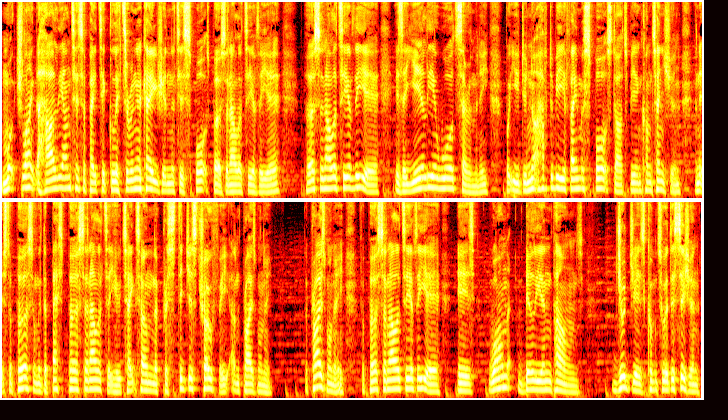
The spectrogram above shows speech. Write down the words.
Much like the highly anticipated glittering occasion that is Sports Personality of the Year, Personality of the Year is a yearly award ceremony, but you do not have to be a famous sports star to be in contention, and it's the person with the best personality who takes home the prestigious trophy and prize money. The prize money for Personality of the Year is £1 billion. Judges come to a decision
